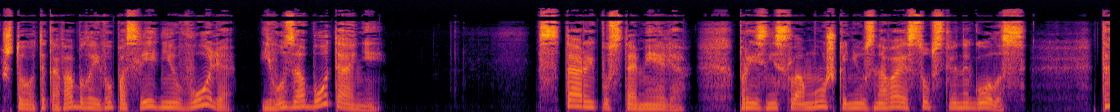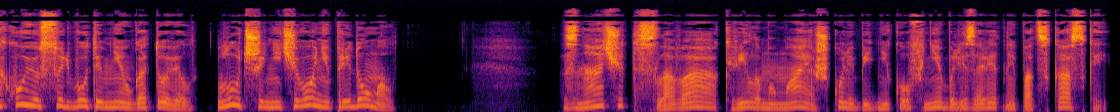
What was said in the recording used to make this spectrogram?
что такова была его последняя воля, его забота о ней. «Старый пустомеля», — произнесла мушка, не узнавая собственный голос. «Такую судьбу ты мне уготовил, лучше ничего не придумал». Значит, слова Квиллама Мая о школе бедняков не были заветной подсказкой,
